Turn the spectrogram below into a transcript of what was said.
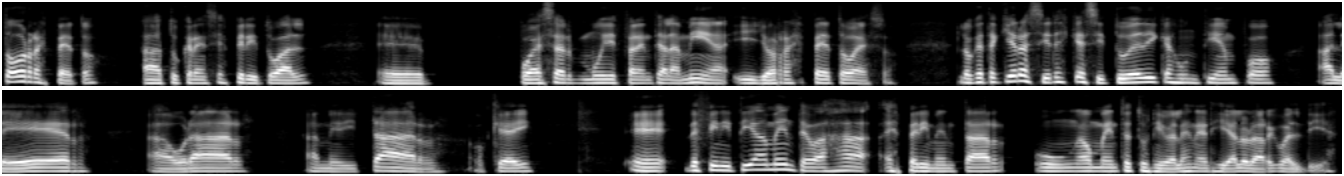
todo respeto a tu creencia espiritual. Eh, puede ser muy diferente a la mía y yo respeto eso. Lo que te quiero decir es que si tú dedicas un tiempo a leer, a orar, a meditar, ¿ok? Eh, definitivamente vas a experimentar un aumento de tus niveles de energía a lo largo del día.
